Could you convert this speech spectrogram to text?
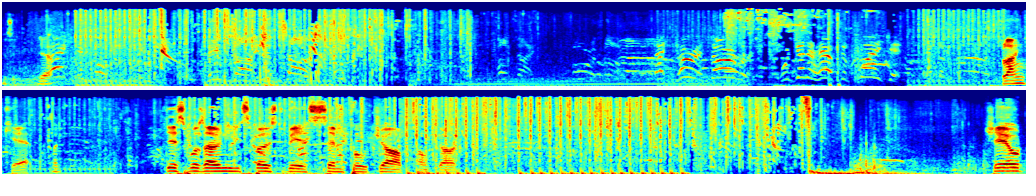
Is it? Yeah. Inside. Inside. That turret's armored! We're gonna have to flank it! Blanket? But this was only supposed to be a simple job. Oh god. Shield.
